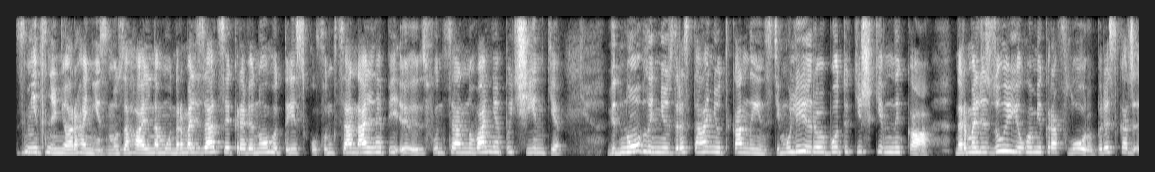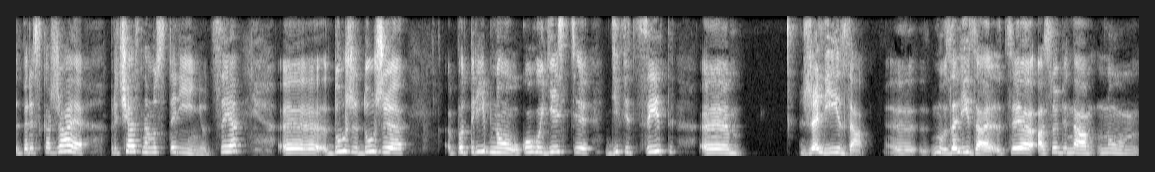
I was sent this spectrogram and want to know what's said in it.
зміцненню організму загальному, нормалізації кров'яного тиску, е, функціонування печінки, відновленню зростанню тканин, стимулює роботу кишківника, нормалізує його мікрофлору, перескаж- перескажає причасному старінню. Це е, дуже-дуже потрібно, у кого є дефіцит е, жаліза. Е, ну, заліза, це особливо ну,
